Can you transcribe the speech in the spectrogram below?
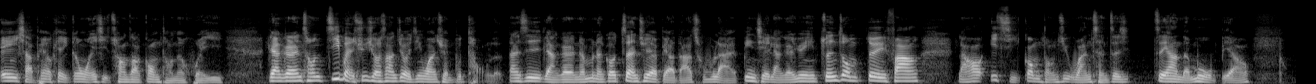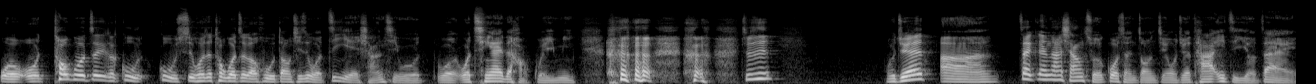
A 小朋友可以跟我一起创造共同的回忆。两个人从基本需求上就已经完全不同了，但是两个人能不能够正确的表达出来，并且两个人愿意尊重对方，然后一起共同去完成这这样的目标？我我透过这个故故事，或者透过这个互动，其实我自己也想起我我我亲爱的好闺蜜，就是我觉得啊，在跟她相处的过程中间，我觉得她一直有在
